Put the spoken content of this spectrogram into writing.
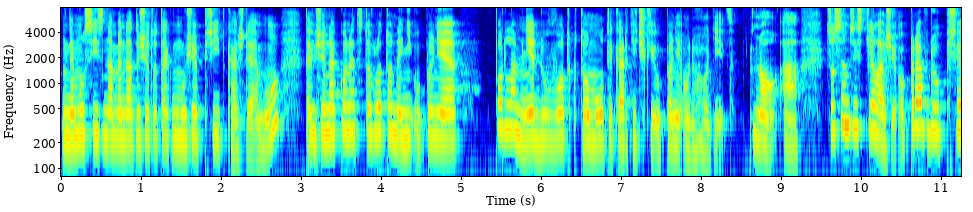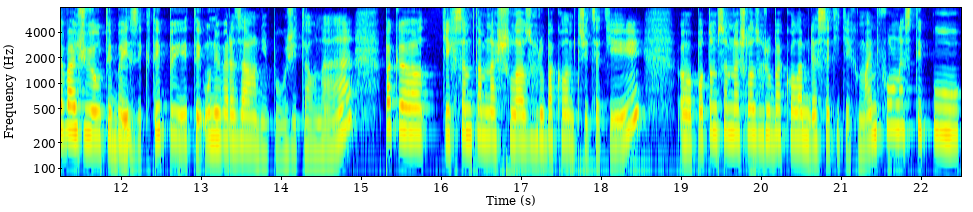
nemusí znamenat, že to tak může přijít každému, takže nakonec tohle to není úplně podle mě důvod k tomu ty kartičky úplně odhodit. No a co jsem zjistila, že opravdu převažují ty basic typy, ty univerzálně použitelné, pak eh, těch jsem tam našla zhruba kolem 30, eh, Potom jsem našla zhruba kolem deseti těch mindfulness typů,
